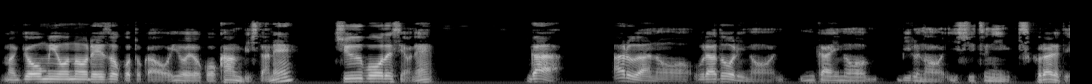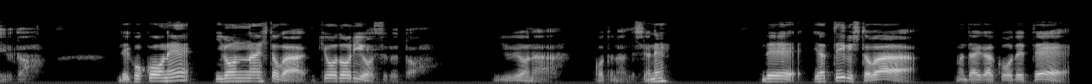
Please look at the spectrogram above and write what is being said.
まあ、業務用の冷蔵庫とかをいろいろこう完備したね、厨房ですよね。が、あるあの、裏通りの2階のビルの一室に作られていると。で、ここをね、いろんな人が共同利用するというようなことなんですよね。で、やっている人は、まあ、大学を出て、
